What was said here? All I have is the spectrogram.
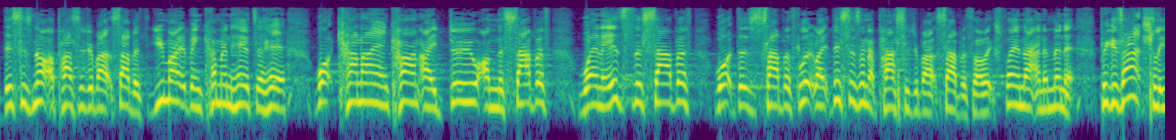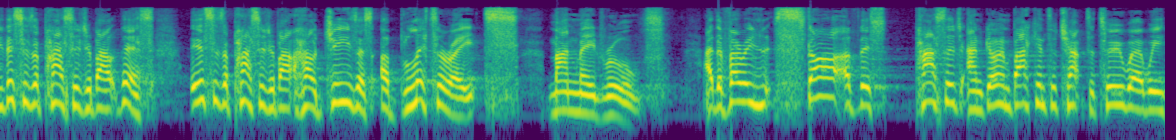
This is not a passage about Sabbath. You might have been coming here to hear what can I and can't I do on the Sabbath? When is the Sabbath? What does Sabbath look like? This isn't a passage about Sabbath. I'll explain that in a minute. Because actually, this is a passage about this. This is a passage about how Jesus obliterates man made rules. At the very start of this passage and going back into chapter 2 where we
